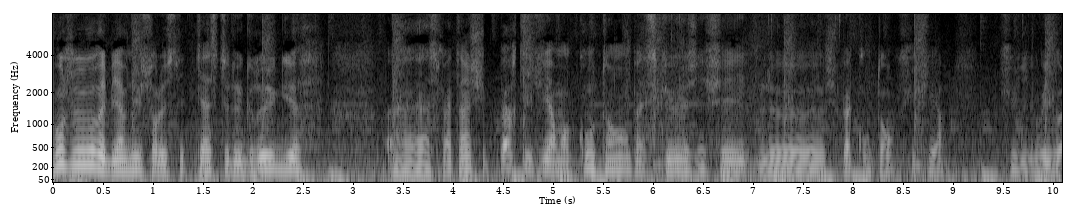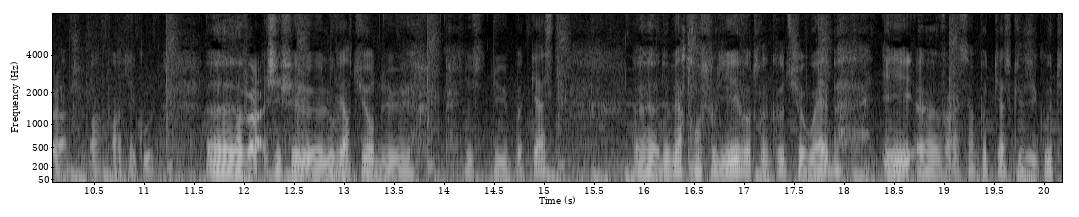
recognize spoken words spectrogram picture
Bonjour et bienvenue sur le streetcast de Grug. Euh, ce matin, je suis particulièrement content parce que j'ai fait le. Je suis pas content, je suis fier. Je suis. Oui, voilà, je sais pas, c'est cool. Euh, voilà, j'ai fait l'ouverture du, du, podcast euh, de Bertrand Soulier, votre coach web. Et voilà, c'est un podcast que j'écoute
